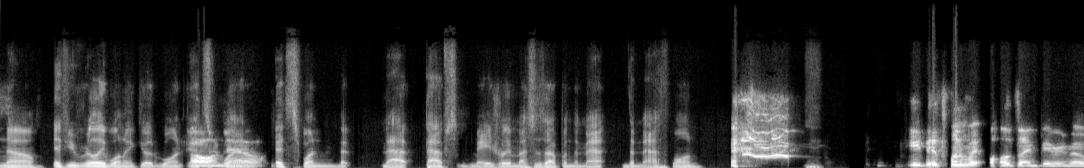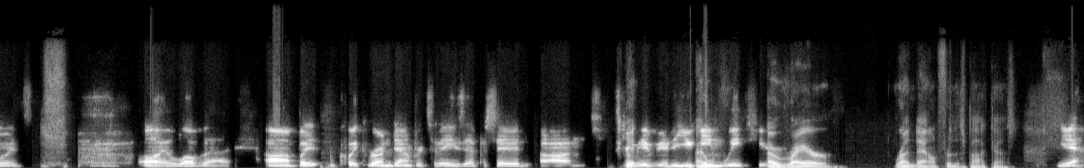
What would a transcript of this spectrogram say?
No, if you really want a good one, oh, it's Oh, when no. it's when that Babs majorly messes up when the math the math one. dude, that's one of my all-time favorite moments oh i love that um, but quick rundown for today's episode um, it's gonna be a video A- game week here. A rare rundown for this podcast. Yeah,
